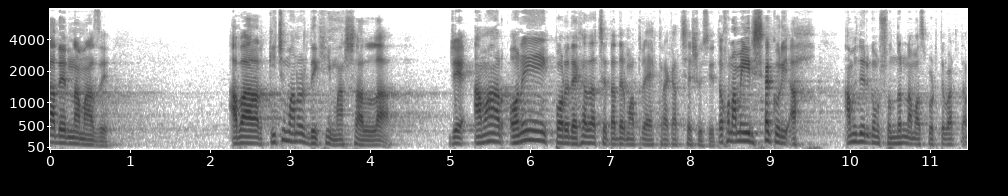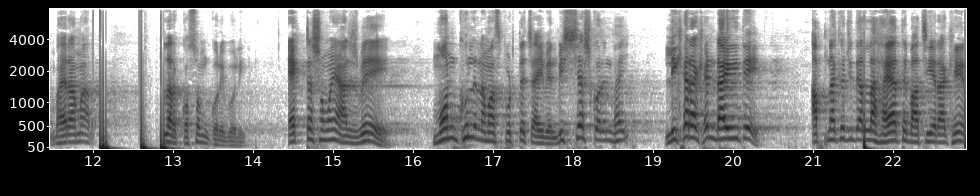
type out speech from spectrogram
তাদের নামাজে। আবার কিছু মানুষ দেখি মাশাল্লাহ যে আমার অনেক পরে দেখা যাচ্ছে তাদের মাত্র এক রাকাত শেষ হয়েছে। তখন আমি ঈর্ষা করি, আহ, আমি তো এরকম সুন্দর নামাজ পড়তে পারতাম। ভাইরা আমার আল্লাহর কসম করে বলি, একটা সময় আসবে, মন খুলে নামাজ পড়তে চাইবেন। বিশ্বাস করেন ভাই, লিখে রাখেন ডায়েরিতে, আপনাকে যদি আল্লাহ হায়াতে বাঁচিয়ে রাখেন,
